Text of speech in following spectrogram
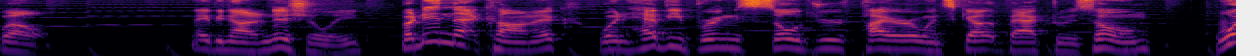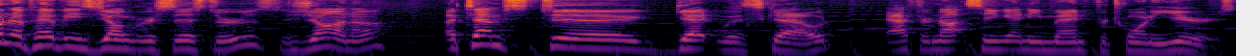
Well, maybe not initially, but in that comic, when Heavy brings Soldier, Pyro, and Scout back to his home, one of Heavy's younger sisters, Zhanna, attempts to get with Scout after not seeing any men for 20 years.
